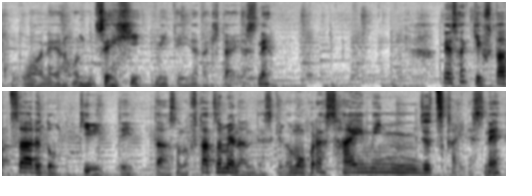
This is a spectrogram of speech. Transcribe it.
ここはね、ぜひ見ていただきたいですね。で、さっき2つあるドッキリって言ったその2つ目なんですけども、これは催眠術会ですね。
